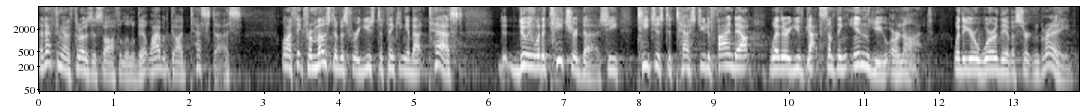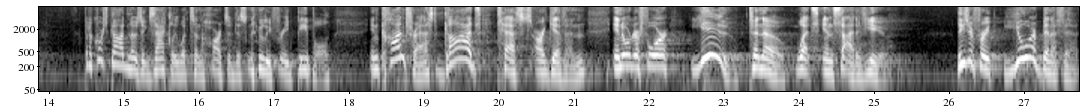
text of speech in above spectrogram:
Now, that kind of throws us off a little bit. Why would God test us? Well, I think for most of us, we're used to thinking about tests doing what a teacher does. She teaches to test you to find out whether you've got something in you or not, whether you're worthy of a certain grade. But of course, God knows exactly what's in the hearts of this newly freed people. In contrast, God's tests are given in order for you to know what's inside of you. These are for your benefit.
